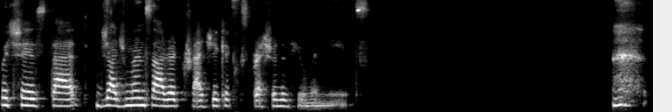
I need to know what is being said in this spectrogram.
which is that judgments are a tragic expression of human needs.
